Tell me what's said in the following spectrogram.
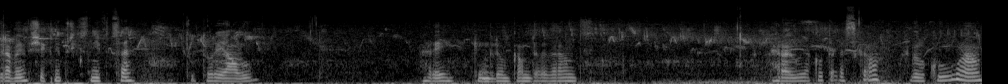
Zdravím všechny příznivce tutoriálu hry Kingdom Come Deliverance. Hraju jako Tereska chvilku a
